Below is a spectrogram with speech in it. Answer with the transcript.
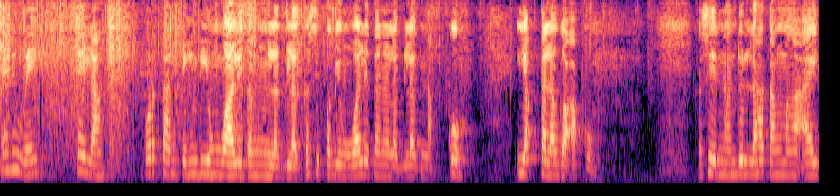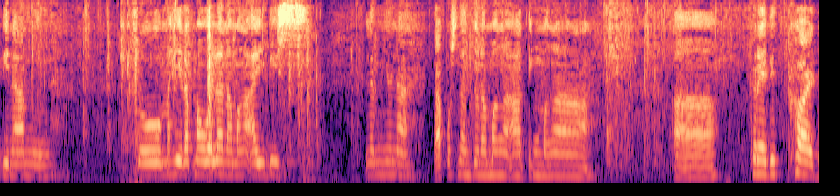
Anyway, okay. Importante, hindi yung wallet ang nalaglag. Kasi pag yung wallet na nalaglag, nako, iyak talaga ako. Kasi nandun lahat ang mga ID namin. So, mahirap mawala ng mga IDs. Alam nyo na. Tapos nandun ang mga ating mga ah, credit card,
